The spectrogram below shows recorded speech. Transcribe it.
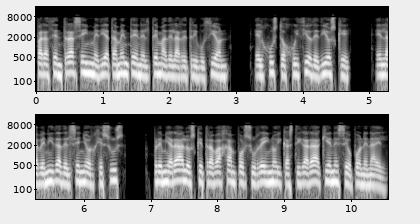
para centrarse inmediatamente en el tema de la retribución, el justo juicio de Dios que, en la venida del Señor Jesús, premiará a los que trabajan por su reino y castigará a quienes se oponen a él.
